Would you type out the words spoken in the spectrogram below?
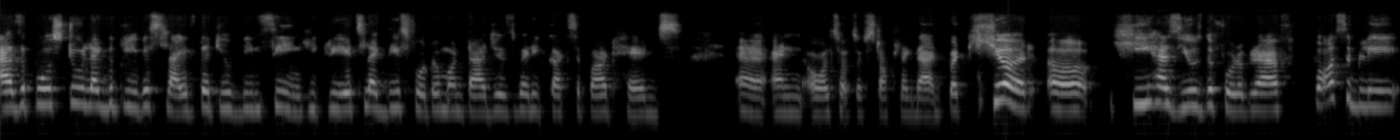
as opposed to like the previous slides that you've been seeing. He creates like these photo montages where he cuts apart heads and all sorts of stuff like that. But here, uh, he has used the photograph possibly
